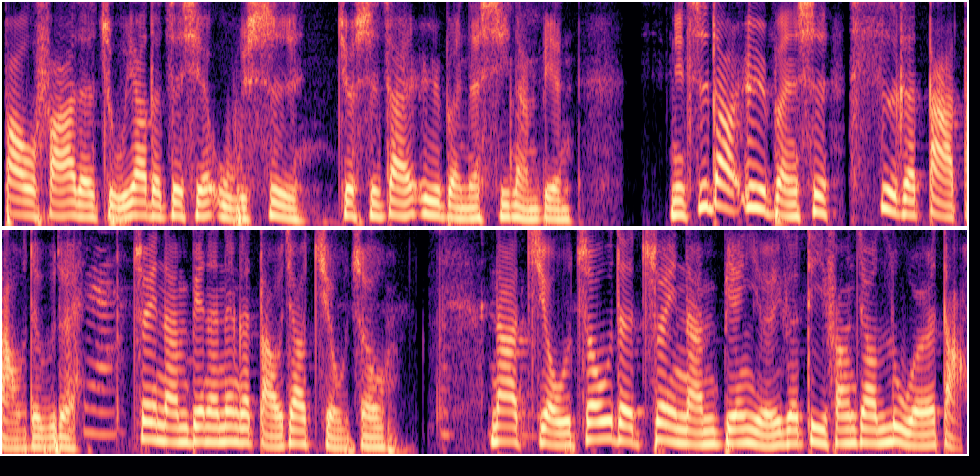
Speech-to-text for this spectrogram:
爆发的主要的这些武士，就是在日本的西南边。你知道日本是四个大岛，对不对？对啊。最南边的那个岛叫九州。那九州的最南边有一个地方叫鹿儿岛。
